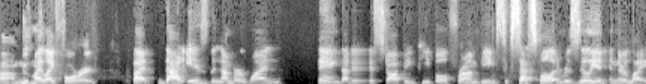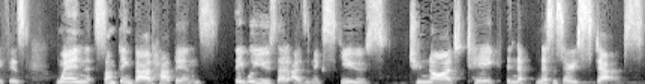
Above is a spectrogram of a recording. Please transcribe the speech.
um, move my life forward. But that is the number one thing that is stopping people from being successful and resilient in their life is when something bad happens they will use that as an excuse to not take the ne- necessary steps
